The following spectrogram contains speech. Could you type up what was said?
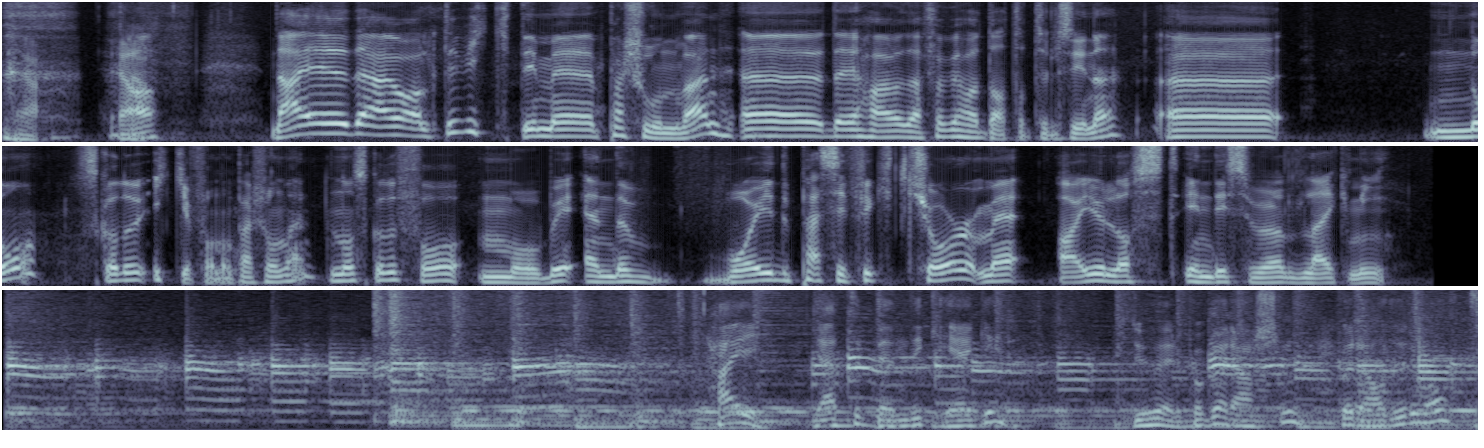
Ja. Nei, det er jo alltid viktig med personvern. Uh, Det er jo derfor vi har Datatilsynet. Eh, Nå skal du ikke få noe personvern. Nå skal du få Moby and the Void Pacific Shore med Are You Lost In This World Like Me. Hei, jeg heter Bendik Eger. Du hører på Garasjen på Radio Revolt.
